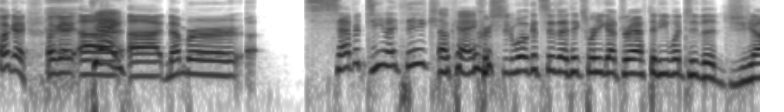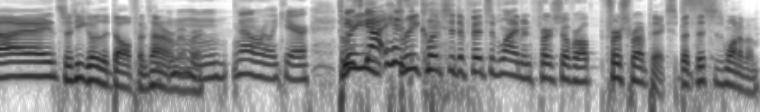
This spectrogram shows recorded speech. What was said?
Okay, okay. Uh, 'Kay. uh, number seventeen, I think. Okay. Christian Wilkinson, I think, is where he got drafted. He went to the Giants, or did he go to the Dolphins? I don't remember. Mm, I don't really care. Three, he's got his three Clemson defensive linemen, first overall, first round picks, but this is one of them.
